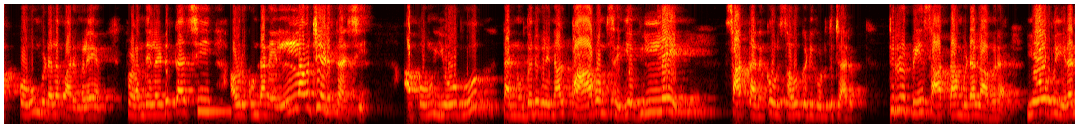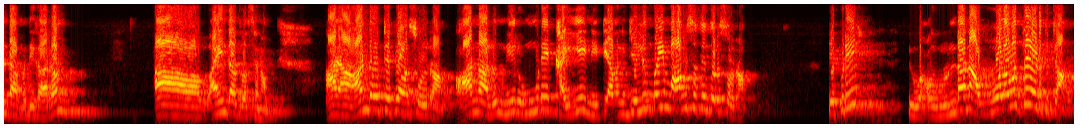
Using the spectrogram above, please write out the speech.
அப்பவும் விடலை பாருங்களேன். குழந்தைகளை எடுத்தாச்சு. அவருக்கு உண்டான எல்லாவற்றையும் எடுத்தாச்சு. அப்பவும் யோபு தன் உதடுகளினால் பாவம் செய்யவில்லை. சாத்தானுக்கு ஒரு சவுக்கடி கொடுத்துட்டாரு. திருப்பி சாத்தான் விடல் அவர. யோபு இரண்டாம் அதிகாரம் ஆஹ் ஐந்தாவது வசனம். ஆனா ஆண்டவர்கிட்ட போய் அவன் சொல்றான் ஆனாலும் நீர் உம்முடைய கையை நீட்டி அவன் எலும்பையும் மாமிசத்தையும் தொட சொல்றான். எப்படி? உண்டான அவ்வளவுத்தையும் எடுத்துட்டான்.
